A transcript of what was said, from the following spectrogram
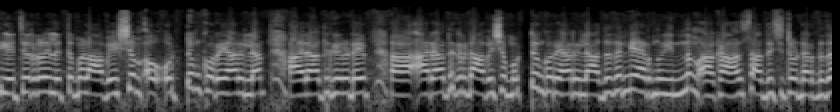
തിയേറ്ററുകളിൽ എത്തുമ്പോൾ ആവേശം ഒട്ടും കുറയാറില്ല. ആരാധകരുടെ ആരാധകരുടെ ആവേശം ഒട്ടും കുറയാറില്ല. അത് തന്നെയായിരുന്നു ഇന്നും കാണാൻ സാധിച്ചിട്ടുണ്ടായിരുന്നത്.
